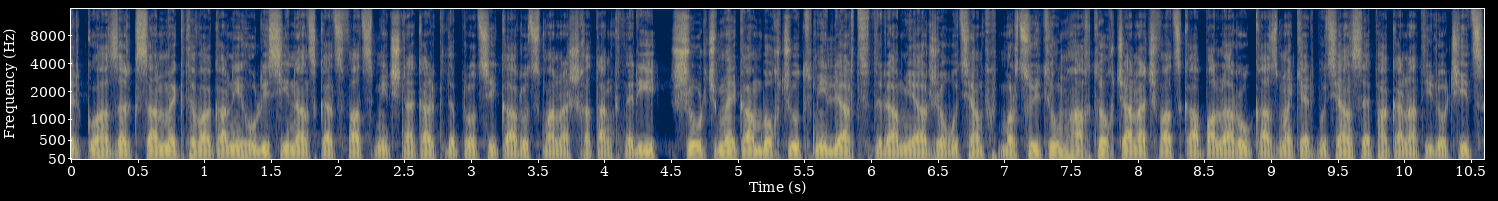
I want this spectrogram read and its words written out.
2021 թվականի հուլիսին անցկացված միջնակարգ դպրոցի կառուցման աշխատանքների շուրջ 1.8 միլիարդ դրամի արժողությամբ մրցույթում հաղթող ճանաչված կապալառու կազմակերպության սեփականատիրոջից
